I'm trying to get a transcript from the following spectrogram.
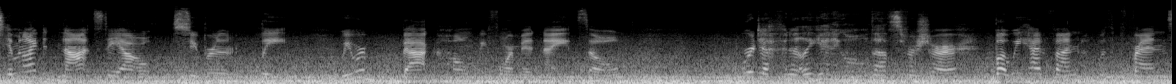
Tim and I did not stay out super late. We were back home before midnight, so we're definitely getting old, that's for sure. But we had fun with friends,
